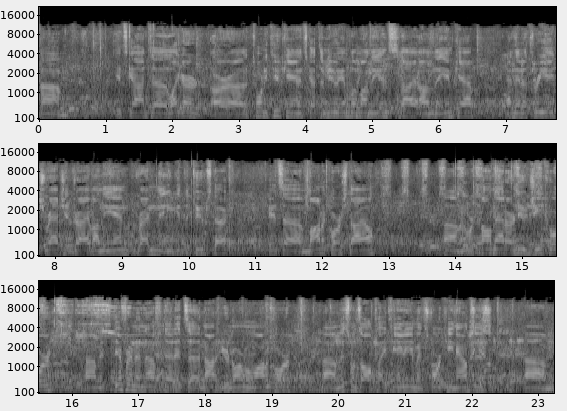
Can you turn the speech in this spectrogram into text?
Um, it's got, uh, like our, our uh, 22 can, it's got the new emblem on the inside, on the end cap, and then a 3H ratchet drive on the end, providing that you get the tube stuck. It's a monocore style. Um, we're calling that our new G-Core. Um, it's different enough that it's uh, not your normal monocore. Um, this one's all titanium. It's 14 ounces. Um,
